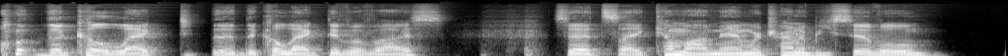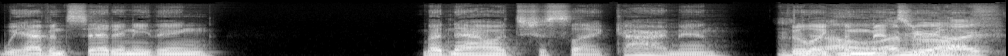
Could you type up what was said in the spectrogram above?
the collect the, the collective of us? So it's like, come on, man, we're trying to be civil. We haven't said anything, but now it's just like, all right, man. Feel like the No, mitts are I, off.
